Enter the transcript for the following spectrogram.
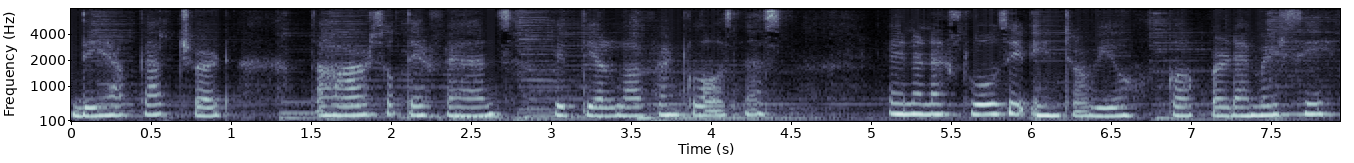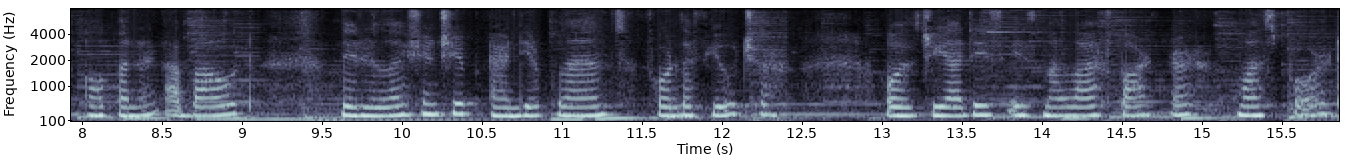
They have captured the hearts of their fans with their love and closeness. In an exclusive interview, Gokberk Demirci opened about their relationship and their plans for the future. Ozge is my life partner, my sport,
